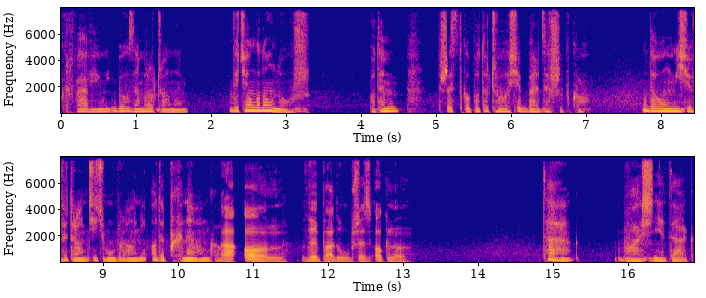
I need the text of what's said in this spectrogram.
Krwawił i był zamroczony. Wyciągnął nóż. Potem wszystko potoczyło się bardzo szybko. Udało mi się wytrącić mu broń, odepchnęłam go. A on wypadł przez okno. Tak, właśnie tak.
